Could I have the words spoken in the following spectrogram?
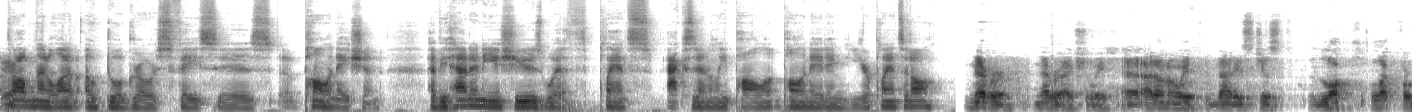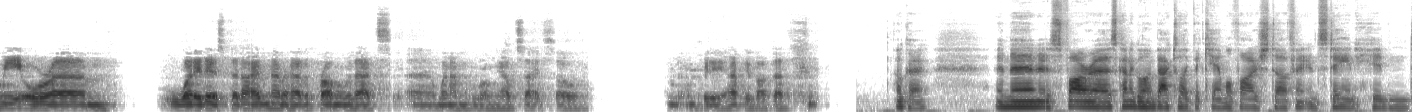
yeah. problem that a lot of outdoor growers face is uh, pollination. Have you had any issues with plants accidentally pollinating your plants at all? Never, never actually. Uh, I don't know if that is just luck, luck for me, or um, what it is, but I've never had a problem with that uh, when I'm growing outside. So I'm, I'm pretty happy about that. okay. And then as far as kind of going back to like the camouflage stuff and staying hidden,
